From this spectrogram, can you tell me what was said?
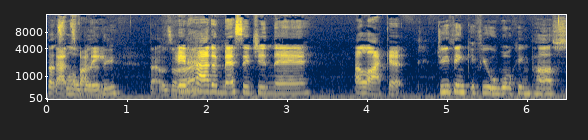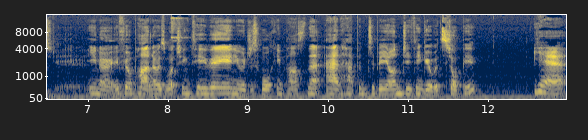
That's, That's lol funny. worthy. That was It alright. had a message in there. I like it. Do you think if you were walking past, you know, if your partner was watching TV and you were just walking past and that ad happened to be on, do you think it would stop you? Yeah,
